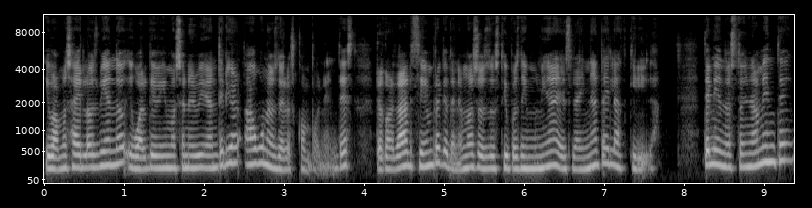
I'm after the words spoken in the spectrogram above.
y vamos a irlos viendo, igual que vimos en el vídeo anterior, algunos de los componentes. Recordar siempre que tenemos los dos tipos de inmunidades, la innata y la adquirida. Teniendo esto en la mente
